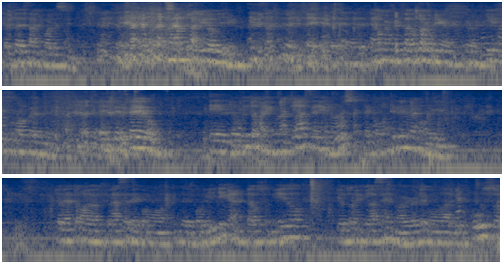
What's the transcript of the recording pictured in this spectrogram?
que ustedes saben cuáles son. no han salido bien. Tengo que empezar otra vez que me explique cómo hacerlo. Este, pero yo fui tomar una clase en Rus de cómo escribir memoria. Yo había tomado clases de, cómo, de política en Estados Unidos, yo tomé clases en Nueva York de cómo dar discursos,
